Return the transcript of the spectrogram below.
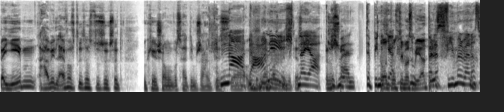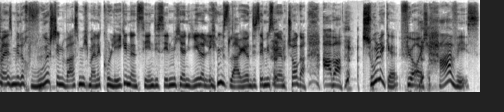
bei jedem Harvey Live-Auftritt hast du so gesagt, okay, schauen wir, was heute im Schrank ist. Na, Ja, da nicht. Naja, Also ich so- meine, da bin Dort, ich ja. was was wert bei der ist? Firmenweihnachtsfeier ist mir doch wurscht, in was mich meine Kolleginnen sehen. Die sehen mich ja in jeder Lebenslage und die sehen mich sogar im Jogger. Aber, Entschuldige, für euch Harvis,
